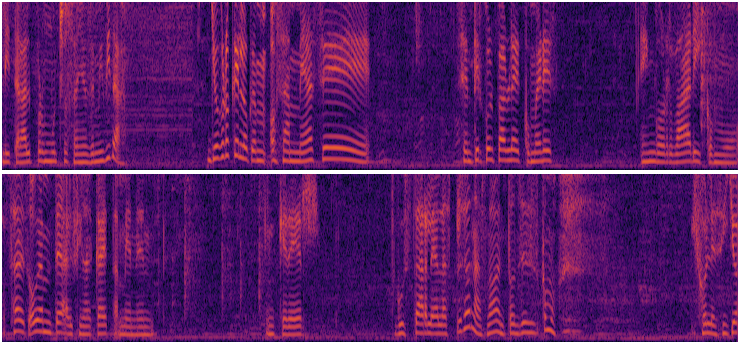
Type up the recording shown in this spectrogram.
literal por muchos años de mi vida. Yo creo que lo que, o sea, me hace sentir culpable de comer es engordar y como, ¿sabes? Obviamente al final cae también en, en querer gustarle a las personas, ¿no? Entonces es como, híjole, si yo,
